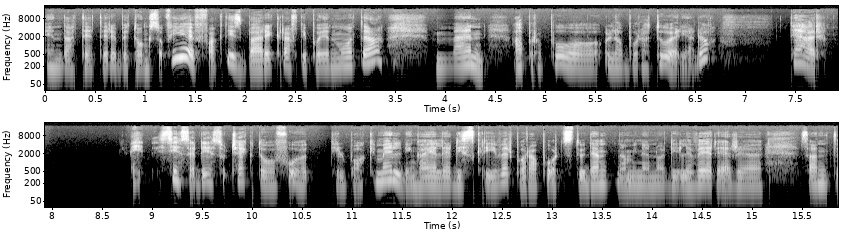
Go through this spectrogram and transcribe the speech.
enda tettere betong. Så vi er faktisk bærekraftige på en måte. Men apropos laboratorier, da. Der jeg det er så kjekt å få tilbakemeldinger, eller de skriver på rapport, studentene mine, når de leverer uh, sant,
